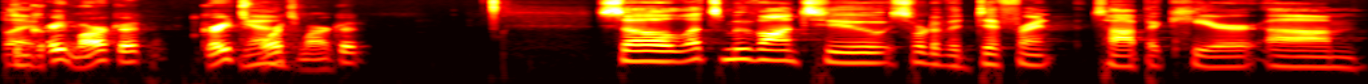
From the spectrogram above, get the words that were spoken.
But it's a great market, great sports yeah. market. So let's move on to sort of a different topic here. Um,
